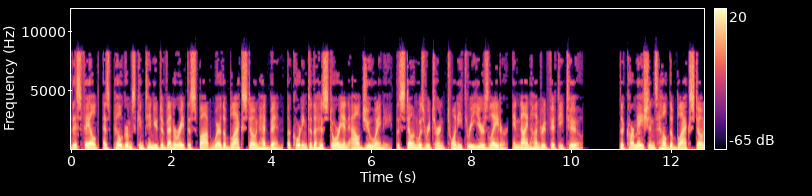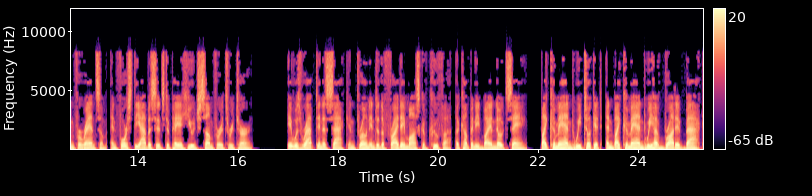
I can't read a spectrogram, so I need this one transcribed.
This failed, as pilgrims continued to venerate the spot where the black stone had been. According to the historian al Juwayni, the stone was returned 23 years later, in 952. The Karmatians held the black stone for ransom, and forced the Abbasids to pay a huge sum for its return. It was wrapped in a sack and thrown into the Friday Mosque of Kufa, accompanied by a note saying, "'By command we took it, and by command we have brought it back'".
